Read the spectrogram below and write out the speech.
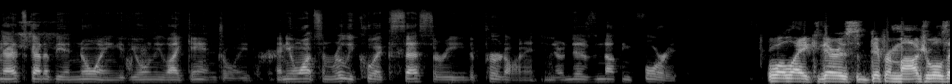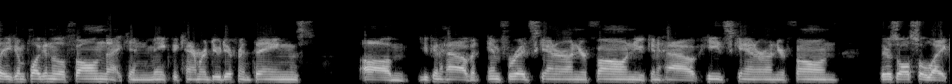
Now That's gotta be annoying if you only like Android and you want some really cool accessory to put on it. You know, there's nothing for it. Well, like there's different modules that you can plug into the phone that can make the camera do different things. Um, you can have an infrared scanner on your phone. You can have heat scanner on your phone. There's also like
